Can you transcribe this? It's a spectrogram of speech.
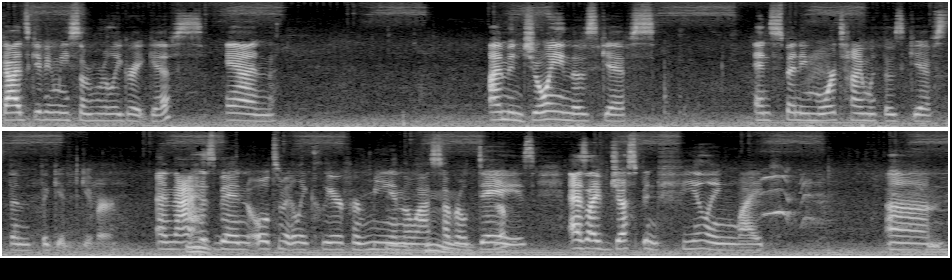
God's giving me some really great gifts, and I'm enjoying those gifts and spending more time with those gifts than the gift giver. And that Mm. has been ultimately clear for me in the last Mm. several days as I've just been feeling like um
